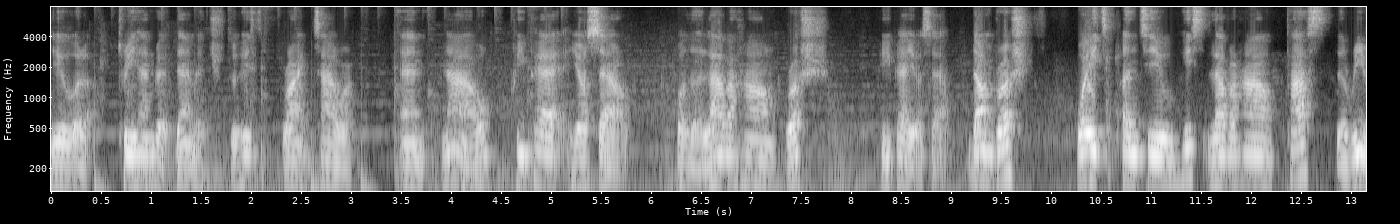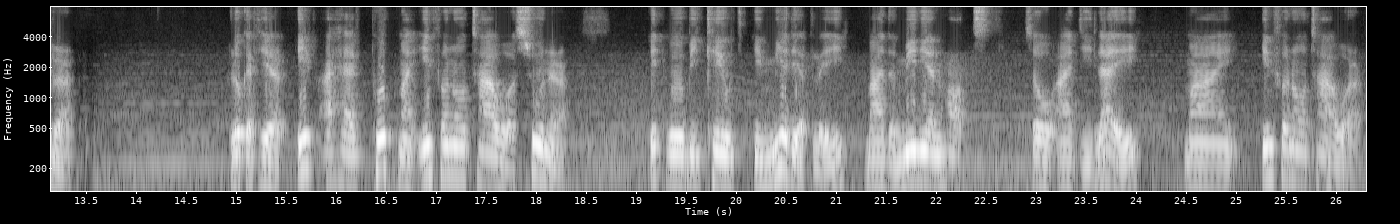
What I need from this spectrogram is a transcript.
Deal 300 damage to his right tower. And now prepare yourself for the Lava Hound rush. Prepare yourself. Don't rush. Wait until his Lava Hound pass the river Look at here, if I have put my Inferno Tower sooner, it will be killed immediately by the minion hordes. So I delay my Inferno Tower.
